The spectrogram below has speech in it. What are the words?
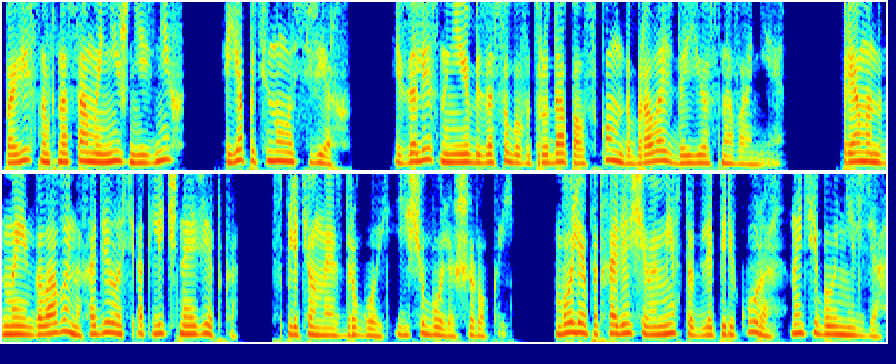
Повиснув на самой нижней из них, я потянулась вверх и залез на неё без особого труда ползком добралась до её основания. Прямо над моей головой находилась отличная ветка, сплетенная с другой, еще более широкой. Более подходящего места для перекура найти было нельзя.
